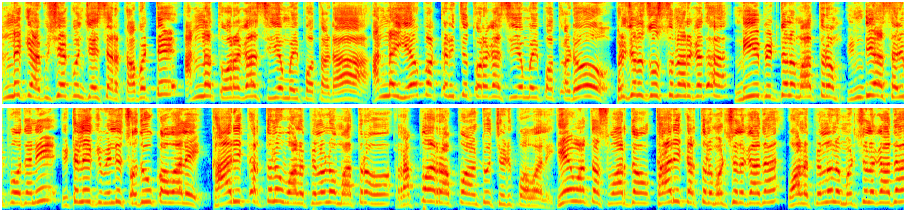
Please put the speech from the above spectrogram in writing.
అన్నకి అభిషేకం చేశారు కాబట్టి అన్న త్వరగా సీఎం అయిపోతాడా? అన్న ఏ పక్క నుంచి త్వరగా సీఎం అయిపోతాడు? ప్రజలు చూస్తున్నారు కదా నీ బిడ్డలు మాత్రం ఇండియా సరిపోదని ఇటలీకి వెళ్ళి చదువుకోవాలి. కార్యకర్తలు వాళ్ళ పిల్లలు మాత్రం రప్ప రప్ప అంటూ చెడిపోవాలి. ఏమంత స్వార్థం? కార్యకర్తలు మనుషులు కాదా? వాళ్ళ పిల్లలు మనుషులు కాదా?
